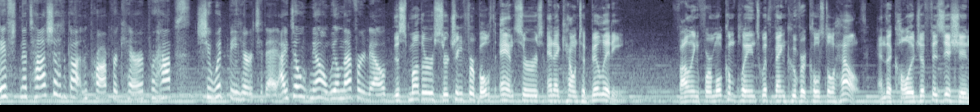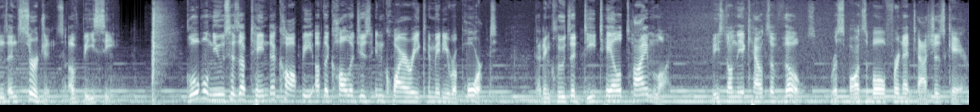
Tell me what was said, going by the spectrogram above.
If Natasha had gotten proper care, perhaps she would be here today. I don't know. We'll never know. This mother searching for both answers and accountability, filing formal complaints with Vancouver Coastal Health and the College of Physicians and Surgeons of BC. Global News has obtained a copy of the college's inquiry committee report that includes a detailed timeline based on the accounts of those responsible for Natasha's care.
